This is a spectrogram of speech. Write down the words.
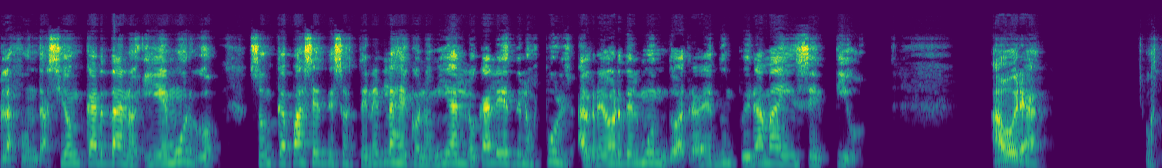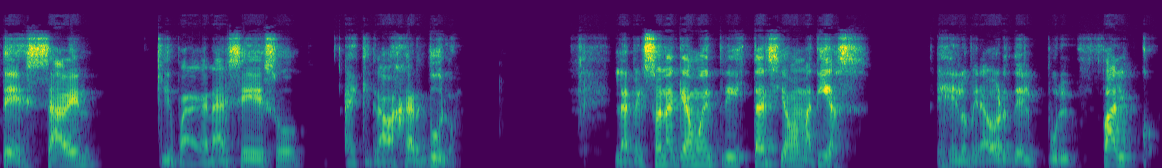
la Fundación Cardano y Emurgo son capaces de sostener las economías locales de los pools alrededor del mundo a través de un programa de incentivo. Ahora, ustedes saben que para ganarse eso hay que trabajar duro. La persona que vamos a entrevistar se llama Matías, es el operador del pool Falco.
